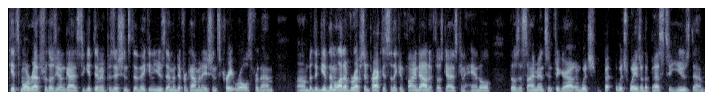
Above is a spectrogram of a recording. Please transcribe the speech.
gets more reps for those young guys to get them in positions that they can use them in different combinations, create roles for them, um, but to give them a lot of reps in practice so they can find out if those guys can handle those assignments and figure out in which which ways are the best to use them.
